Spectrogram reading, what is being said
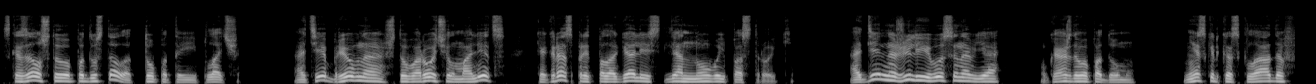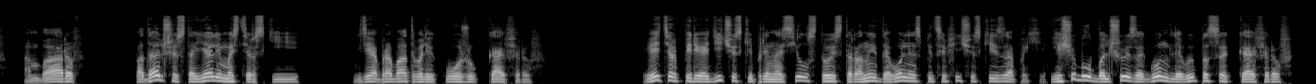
Сказал, что подустал от топота и плача. А те бревна, что ворочил малец, как раз предполагались для новой постройки. Отдельно жили его сыновья, у каждого по дому. Несколько складов, амбаров. Подальше стояли мастерские, где обрабатывали кожу каферов. Ветер периодически приносил с той стороны довольно специфические запахи. Еще был большой загон для выпаса каферов,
